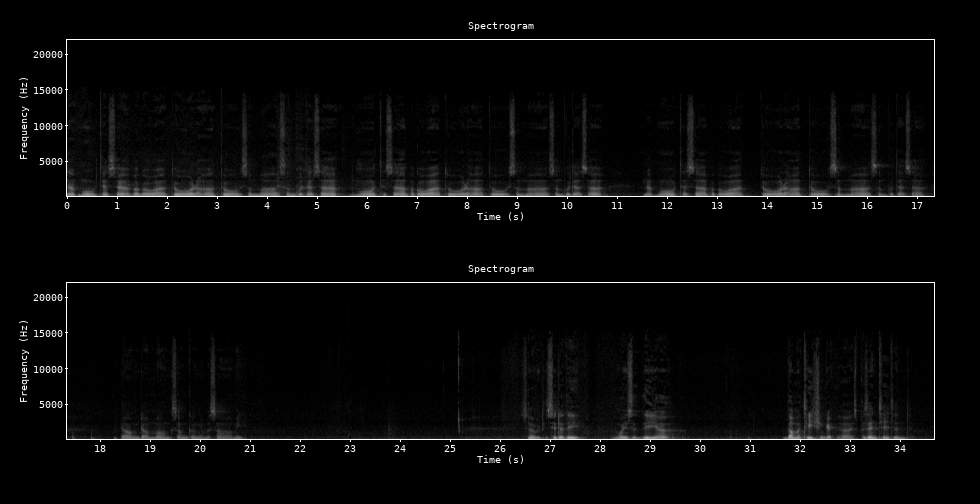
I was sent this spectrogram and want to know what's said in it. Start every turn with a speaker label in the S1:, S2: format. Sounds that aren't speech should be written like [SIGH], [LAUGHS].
S1: นะโมตัสสะภะคะวะโตอะระหะโตสัมมาสัมพุทธัสสะนะโมตัสสะภะคะวะโตอะระหะโตสัมมาสัมพุทธัสสะนะโมตัสสะภะคะวะโตอะระหะโตสัมมาสัมพุทธัสสะอุดังดัมมังสังฆังนัมสสามิ So we consider the ways that the uh, Dhamma teaching uh, is presented and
